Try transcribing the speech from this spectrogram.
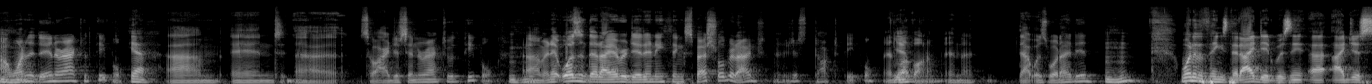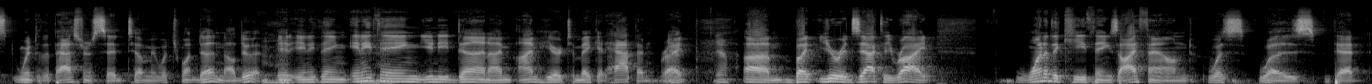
I wanted to interact with people. Mm-hmm. Yeah. Um, and uh, so I just interacted with people. Mm-hmm. Um, and it wasn't that I ever did anything special, but I just talked to people and Yeah. love on them. And that, that was what I did. One of the things that I did was uh, I just went to the pastor and said, "Tell me what you want done, and I'll do it. Mm-hmm. Anything, anything you need done, I'm I'm here to make it happen." Right? Yeah. Um, but you're exactly right. One of the key things I found was was that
